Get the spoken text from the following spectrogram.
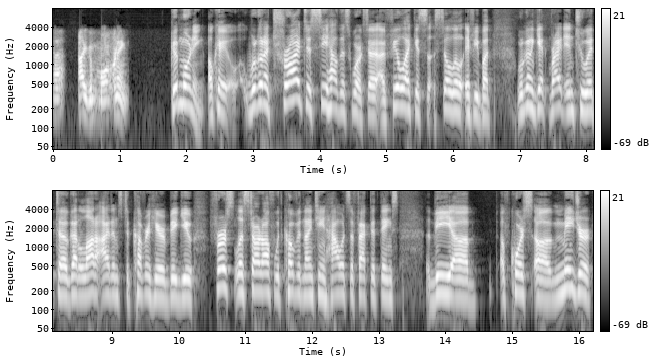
Hi, good morning. Good morning. Okay, we're going to try to see how this works. I feel like it's still a little iffy, but we're going to get right into it. Uh, got a lot of items to cover here, Big U. First, let's start off with COVID 19, how it's affected things. The uh, of course, a uh, major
